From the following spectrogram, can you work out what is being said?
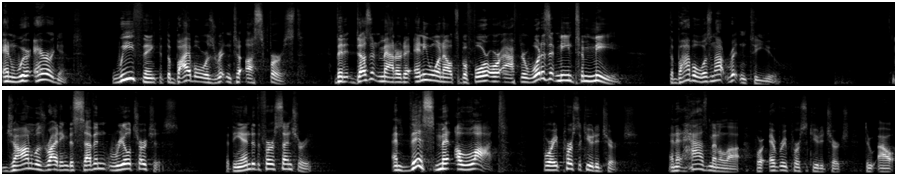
And we're arrogant. We think that the Bible was written to us first, that it doesn't matter to anyone else before or after. What does it mean to me? The Bible was not written to you. John was writing to seven real churches at the end of the first century. And this meant a lot for a persecuted church. And it has meant a lot for every persecuted church throughout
